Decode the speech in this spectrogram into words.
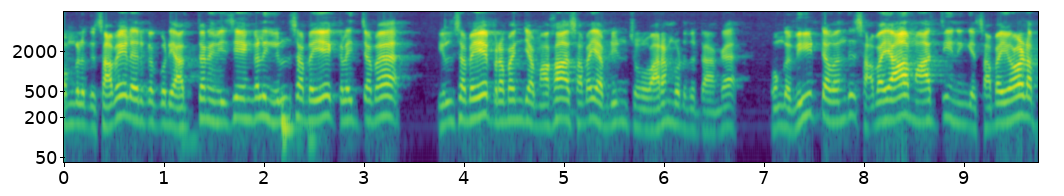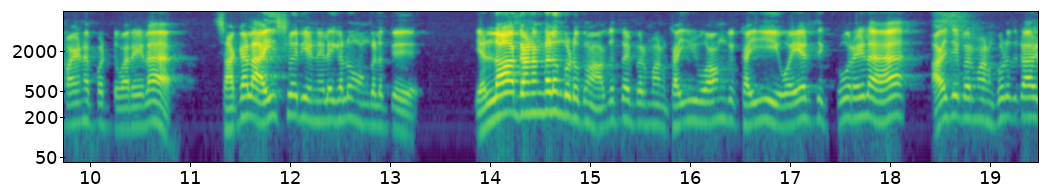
உங்களுக்கு சபையில் இருக்கக்கூடிய அத்தனை விஷயங்களும் இல் சபையே கிளைச்சபை இல் சபையே பிரபஞ்ச மகா சபை அப்படின்னு சொ வரம் கொடுத்துட்டாங்க. உங்கள் வீட்டை வந்து சபையாக மாற்றி நீங்கள் சபையோட பயணப்பட்டு வரையில சகல ஐஸ்வர்ய நிலைகளும் உங்களுக்கு எல்லா கணங்களும் கொடுக்கும். அகத்தை பெருமான் கை வாங்கு கை உயர்த்தி கூரையில் அகத்திய பெருமான் கொடுத்துட்டாரு.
